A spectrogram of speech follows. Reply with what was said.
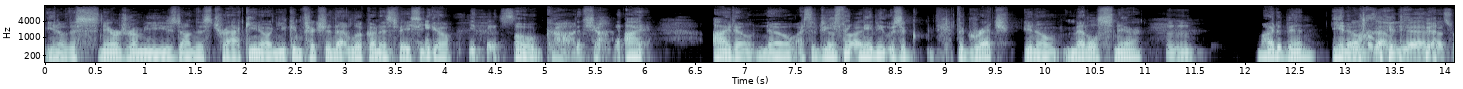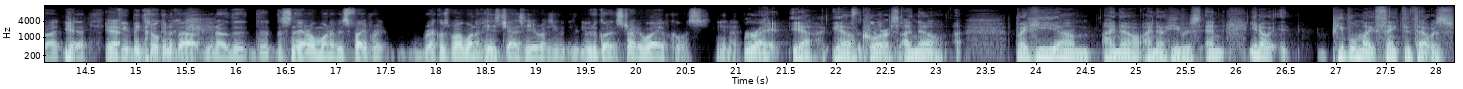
you know the snare drum you used on this track? You know, and you can picture that look on his face. He'd go, Yes. "Oh God, John, I I don't know." I said, "Do you think right. maybe it was a the Gretsch, you know, metal snare? Mhm. Might have been, you know." exactly. Yeah, that's right. Yeah, Yeah. If you'd been talking about, you know, the, the the snare on one of his favorite records by one of his jazz heroes, you, you would have got it straight away, of course. You know. Right. Yeah. Yeah. Of the course. I know. But he, um, I know, I know he was, and you know, people might think that that was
